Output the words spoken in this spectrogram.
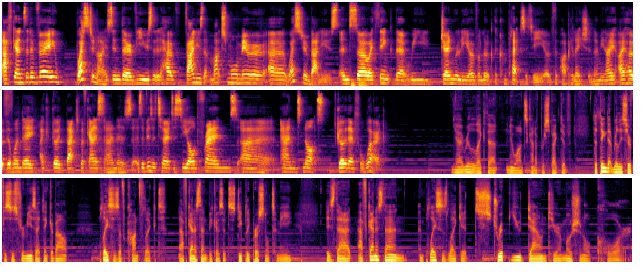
Afghans that are very westernized in their views, that have values that much more mirror uh, Western values. And so mm-hmm. I think that we generally overlook the complexity of the population. I mean, I, I hope that one day I could go back to Afghanistan as, as a visitor to see old friends uh, and not go there for work. Yeah, I really like that nuanced kind of perspective. The thing that really surfaces for me as I think about places of conflict, Afghanistan, because it's deeply personal to me, is that Afghanistan and places like it strip you down to your emotional core.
